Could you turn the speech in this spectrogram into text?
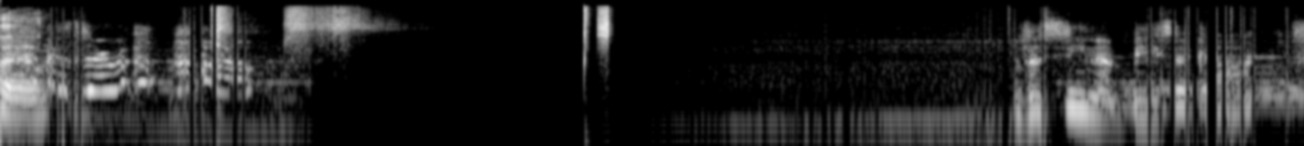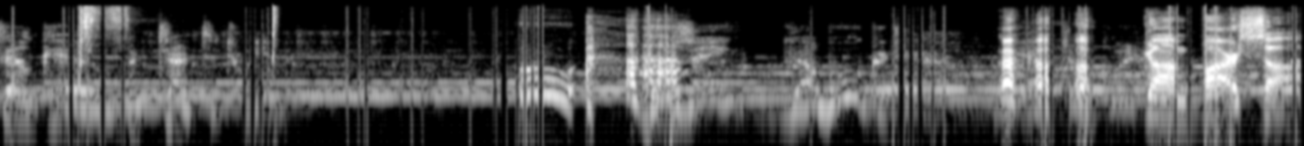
Mubu. Vasina Bizagon. Felkel Batantatwib. Ooh. Gombarsa.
